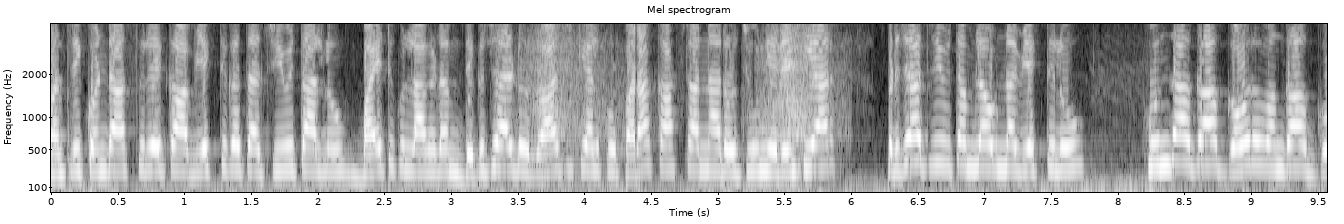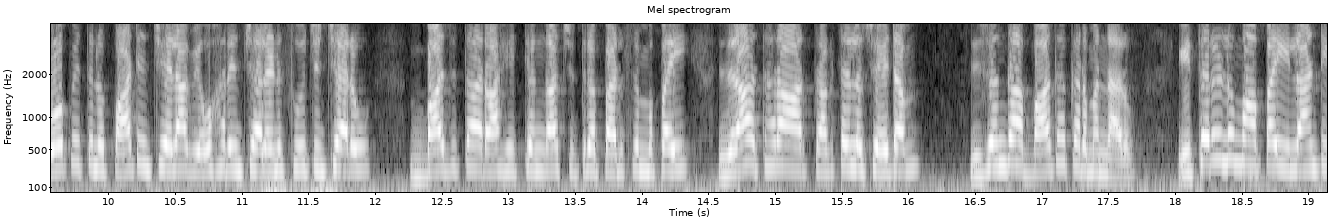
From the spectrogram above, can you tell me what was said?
మంత్రి కొండా సురేఖ వ్యక్తిగత జీవితాలను బయటకు లాగడం దిగజారుడు రాజకీయాలకు పరాకాష్ట అన్నారు జూనియర్ ఎన్టీఆర్. ప్రజా జీవితంలో ఉన్న వ్యక్తులు హుందాగా గౌరవంగా గోప్యతను పాటించేలా వ్యవహరించాలని సూచించారు. బాధ్యతారాహిత్యంగా చిత్ర పరిశ్రమపై నిరాధార ప్రకటనలు చేయడం నిజంగా బాధాకరమన్నారు. ఇతరులు మాపై ఇలాంటి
